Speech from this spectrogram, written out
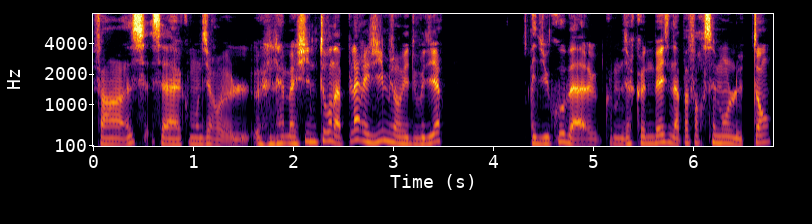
enfin ça, comment dire, la machine tourne à plein régime, j'ai envie de vous dire. Et du coup, bah, comment dire, Coinbase n'a pas forcément le temps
